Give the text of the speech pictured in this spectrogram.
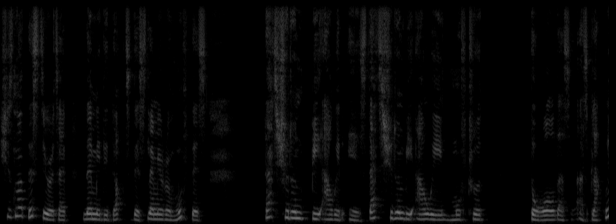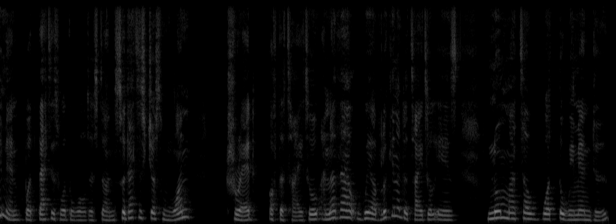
she's not this stereotype. Let me deduct this, let me remove this. That shouldn't be how it is. That shouldn't be how we move through the world as, as black women, but that is what the world has done. So that is just one thread of the title. Another way of looking at the title is no matter what the women do,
